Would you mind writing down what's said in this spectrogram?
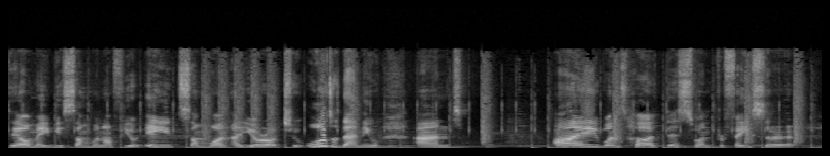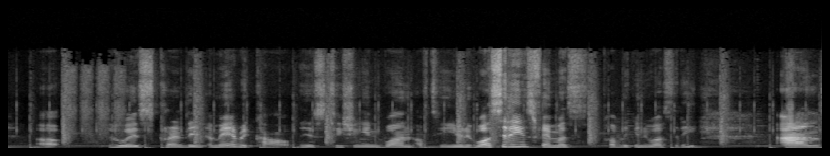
there may be someone of your age someone a year or two older than you and i once heard this one professor uh, who is currently in america he's teaching in one of the universities famous public university and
